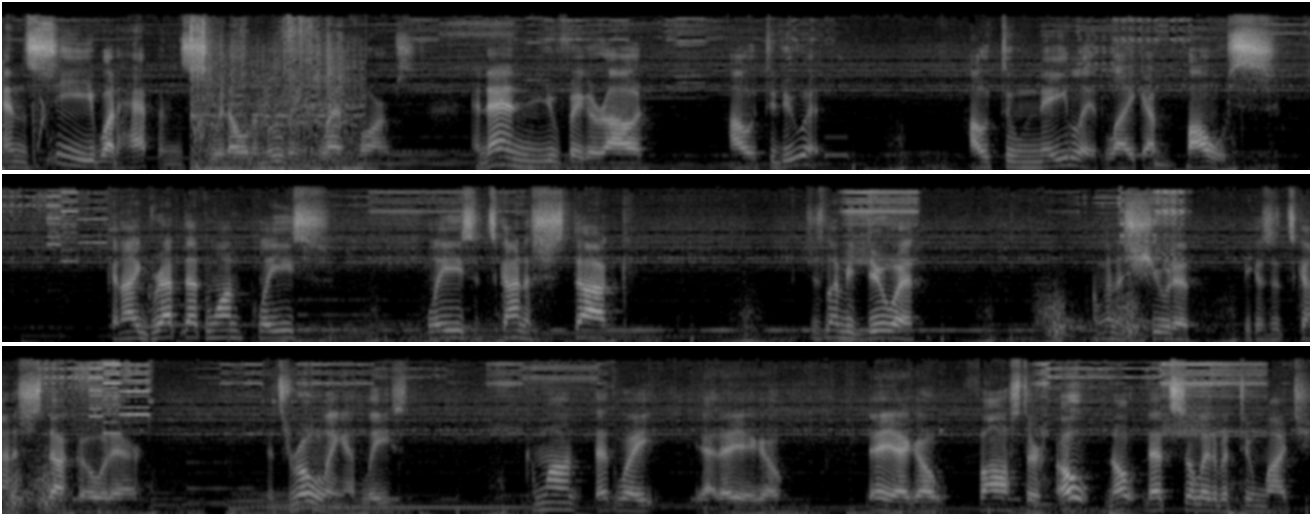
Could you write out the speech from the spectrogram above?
and see what happens with all the moving platforms. And then you figure out how to do it. How to nail it like a boss. Can I grab that one, please? Please, it's kind of stuck. Just let me do it. I'm gonna shoot it because it's kind of stuck over there. It's rolling at least. Come on, that way. Yeah, there you go. There you go. Faster. Oh, no, that's a little bit too much.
